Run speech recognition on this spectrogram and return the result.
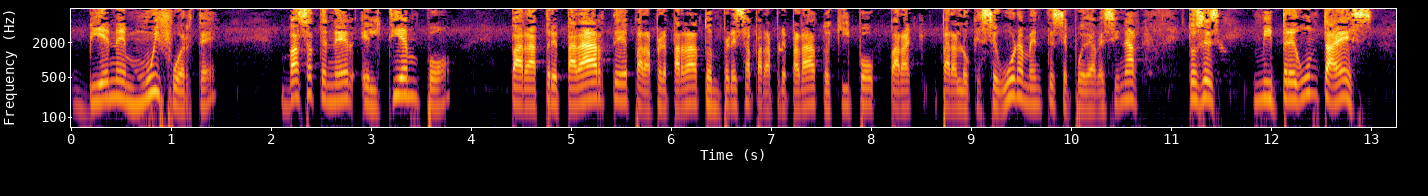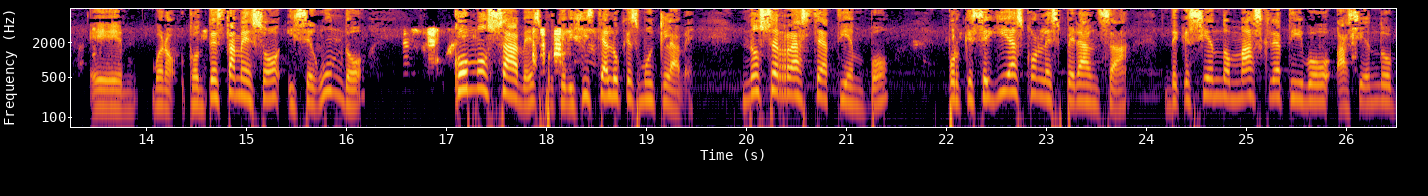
viene muy fuerte, vas a tener el tiempo para prepararte, para preparar a tu empresa, para preparar a tu equipo, para, para lo que seguramente se puede avecinar. Entonces, mi pregunta es, eh, bueno, contéstame eso y segundo, ¿cómo sabes, porque dijiste algo que es muy clave, no cerraste a tiempo porque seguías con la esperanza de que siendo más creativo, haciendo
